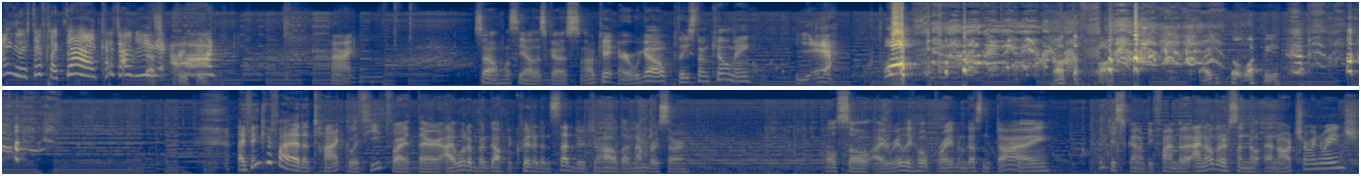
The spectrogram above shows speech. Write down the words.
I know stuff like that, because I'm really That's All right. So let's see how this goes. Okay, here we go. Please don't kill me. Yeah. Oh! What the fuck? You so lucky? I think if I had attacked with Heath right there, I would have gotten critted instead due to how the numbers are. Also, I really hope Raven doesn't die. I think he's gonna be fine, but I know there's an, an archer in range,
